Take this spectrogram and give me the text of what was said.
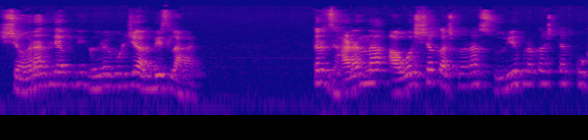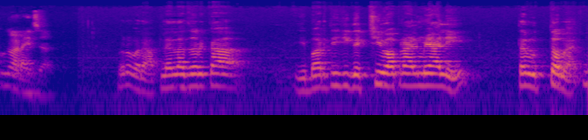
शहरातली आपली घरं म्हणजे अगदीच लहान. तर झाडांना आवश्यक असणारा सूर्यप्रकाश त्यात कुठून आणायचा? बरोबर. आपल्याला जर का इमारतीची गच्ची वापरायला मिळाली तर उत्तम आहे.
